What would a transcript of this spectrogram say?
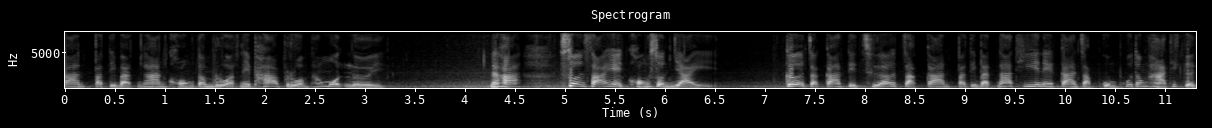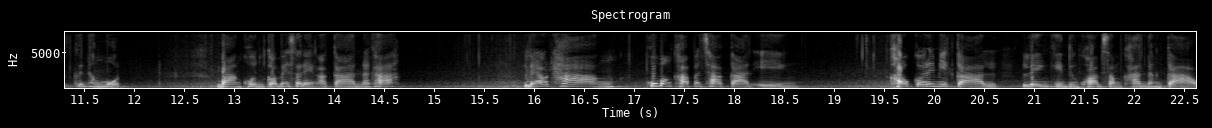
การปฏิบัติงานของตำรวจในภาพรวมทั้งหมดเลยนะคะ ส่วนสาเหตุของส่วนใหญ่เกิดจากการติดเชื้อจากการปฏิบัติหน้าที่ในการจับกลุ่มผู้ต้องหาที่เกิดขึ้นทั้งหมด บางคนก็ไม่แสดงอาการนะคะ แล้วทางผู้บังคับบัญชาการเอง เขาก็ได้มีการเล็งเห็นถึงความสำคัญดังกล่าว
